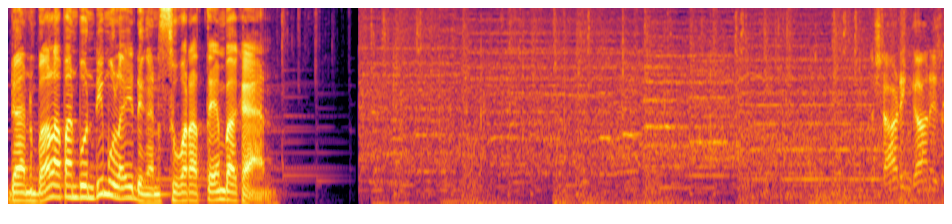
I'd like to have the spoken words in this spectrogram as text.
dan balapan pun dimulai dengan suara tembakan. Starting gun is.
